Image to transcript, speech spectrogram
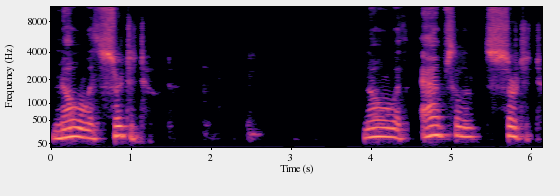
Know with certitude know with absolute certitude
